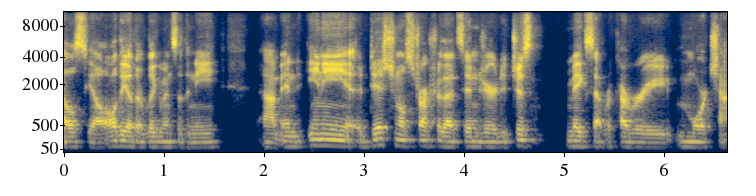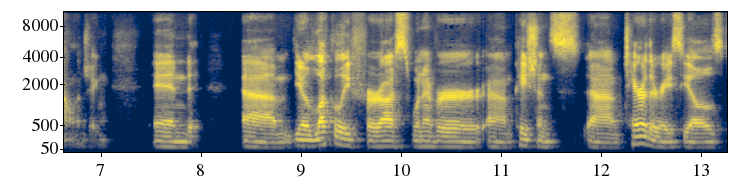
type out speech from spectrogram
LCL, all the other ligaments of the knee. Um, and any additional structure that's injured, it just makes that recovery more challenging. And um, you know, luckily for us, whenever um, patients um, tear their ACLs,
